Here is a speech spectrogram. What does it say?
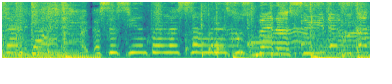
Cerca. A que se sienta la sangre en sus venas y te gusta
